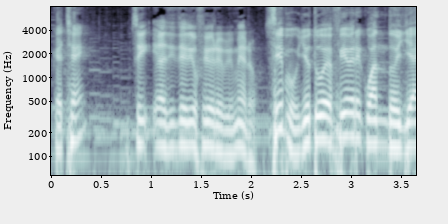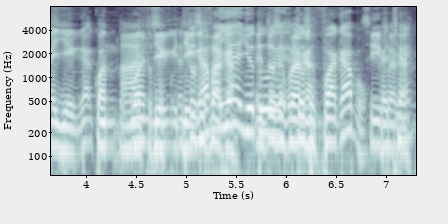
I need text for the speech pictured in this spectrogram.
¿Cachai? Sí, a ti te dio fiebre primero. Sí, pues yo tuve fiebre cuando ya llega, cuando, Ah, cuando entonces- lleg- entonces llegaba fue acá. allá, yo tuve, Entonces fue entonces acá. fue acá, po, Sí, fue ¿cachai? acá,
